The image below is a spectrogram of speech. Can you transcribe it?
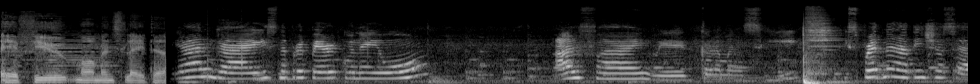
A few moments later. Yan guys, na-prepare ko na yung alpine with calamansi. Spread na natin siya sa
